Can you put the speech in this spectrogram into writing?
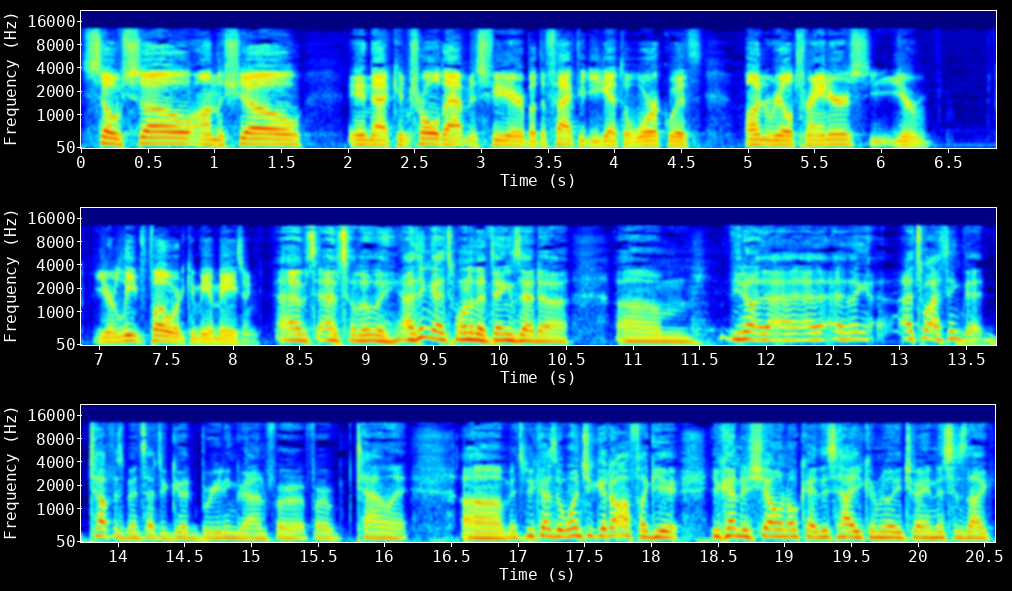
so so on the show in that controlled atmosphere, but the fact that you get to work with unreal trainers, your your leap forward can be amazing. Absolutely. I think that's one of the things that, uh, um, you know, I, I- think that's why I think that TUF has been such a good breeding ground for, for talent. Um, it's because once you get off, like you, you're kind of shown, okay, this is how you can really train. This is like,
